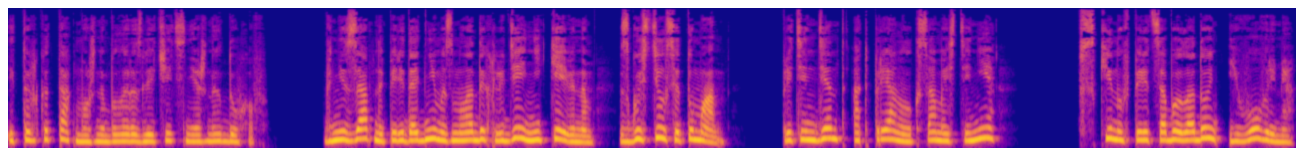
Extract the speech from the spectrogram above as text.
и только так можно было различить снежных духов. Внезапно перед одним из молодых людей, не Кевином, сгустился туман. Претендент отпрянул к самой стене, вскинув перед собой ладонь, и вовремя.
